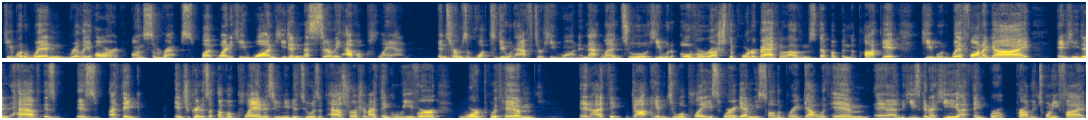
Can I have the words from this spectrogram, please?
he would win really hard on some reps, but when he won, he didn't necessarily have a plan in terms of what to do after he won. And that led to he would overrush the quarterback and allow them to step up in the pocket. He would whiff on a guy, and he didn't have as is I think intricate of a plan as he needed to as a pass rusher. And I think Weaver worked with him and I think got him to a place where again we saw the breakout with him, and he's gonna he I think broke probably 25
